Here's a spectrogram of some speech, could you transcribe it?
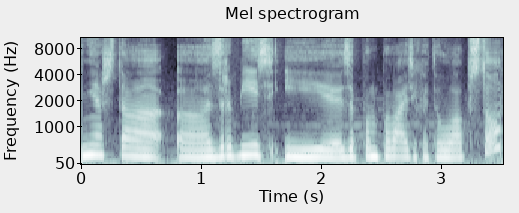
нешта э, зрабіць і запампаваць гэта ў App Store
